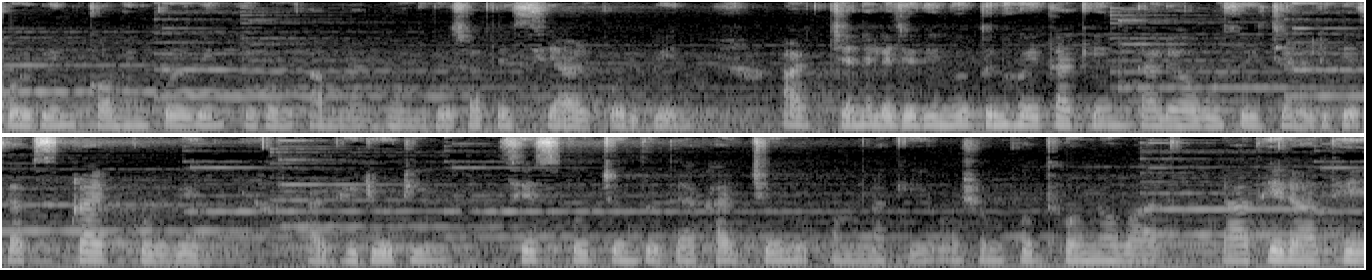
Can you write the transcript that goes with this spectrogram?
করবেন, কমেন্ট করবেন এবং আপনার বন্ধুদের সাথে শেয়ার করবেন। আর চ্যানেলে যদি নতুন হয়ে থাকেন তাহলে অবশ্যই চ্যানেলটিকে সাবস্ক্রাইব করবেন। আর ভিডিওটি শেষ পর্যন্ত দেখার জন্য আপনাকে অসংখ্য ধন্যবাদ। রাধে রাধে।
